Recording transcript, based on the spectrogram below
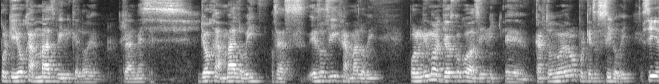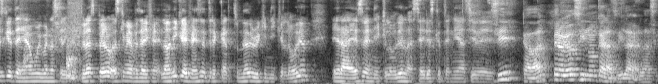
porque yo jamás vi Nickelodeon, realmente. Yo jamás lo vi, o sea, eso sí, jamás lo vi. Por lo mismo yo escojo así eh, Cartoon Network porque eso sí lo vi. Sí, es que tenía muy buenas caricaturas, pero es que me parece la, única diferencia entre Cartoon Network y Nickelodeon era eso de Nickelodeon, las series que tenía así de... Sí, Sí, cabal, pero yo sí nunca las vi, la verdad, así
